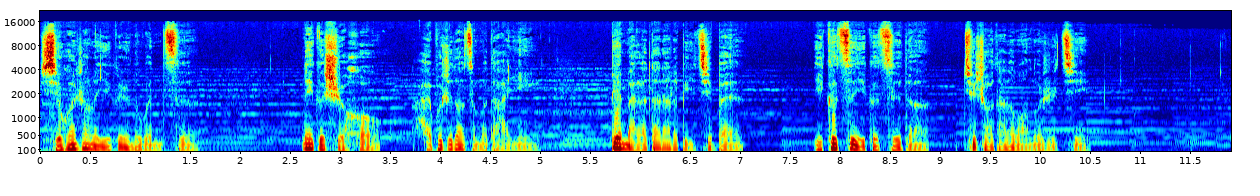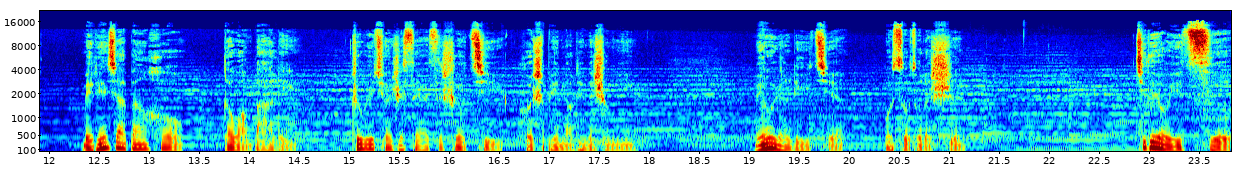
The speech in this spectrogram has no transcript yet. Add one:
喜欢上了一个人的文字。那个时候还不知道怎么打印，便买了大大的笔记本，一个字一个字的去抄他的网络日记。每天下班后到网吧里，周围全是 CS 设计和视频聊天的声音，没有人理解我所做的事。记得有一次，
